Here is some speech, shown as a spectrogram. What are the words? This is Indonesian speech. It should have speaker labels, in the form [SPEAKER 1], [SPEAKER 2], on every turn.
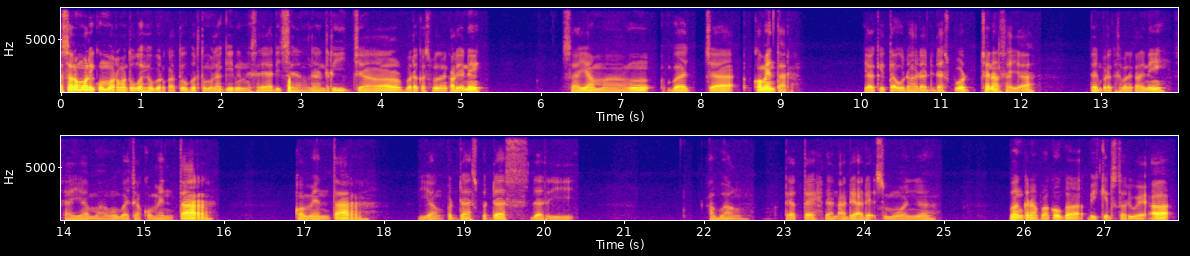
[SPEAKER 1] Assalamualaikum warahmatullahi wabarakatuh. Bertemu lagi dengan saya di channel dan Rijal. Pada kesempatan kali ini Saya mau baca komentar. Ya kita udah ada di dashboard channel saya. Dan pada kesempatan kali ini Saya mau baca komentar. Komentar Yang pedas-pedas dari Abang Teteh dan adik-adik semuanya. Bang kenapa kau gak bikin story WA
